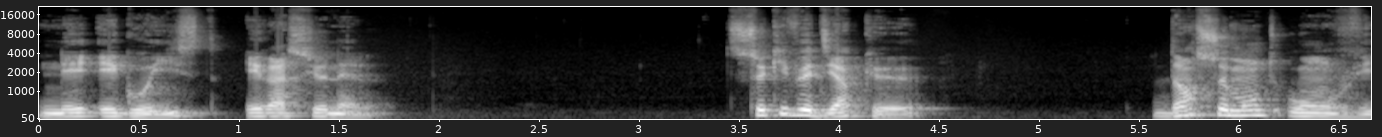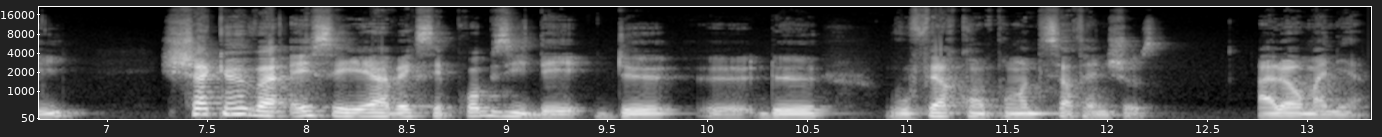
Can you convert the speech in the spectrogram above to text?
naissent égoïstes et rationnels. Ce qui veut dire que dans ce monde où on vit, chacun va essayer avec ses propres idées de, euh, de vous faire comprendre certaines choses à leur manière.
